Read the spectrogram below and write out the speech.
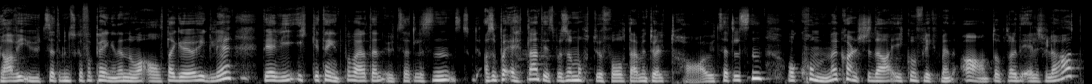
ja, vi utsetter, men du skal få pengene nå. Alt er gøy og hyggelig. Det vi ikke tenkte på, var at den utsettelsen altså På et eller annet tidspunkt så måtte jo folk da eventuelt ta utsettelsen og komme kanskje da i konflikt med et annet oppdrag de ellers ville hatt.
